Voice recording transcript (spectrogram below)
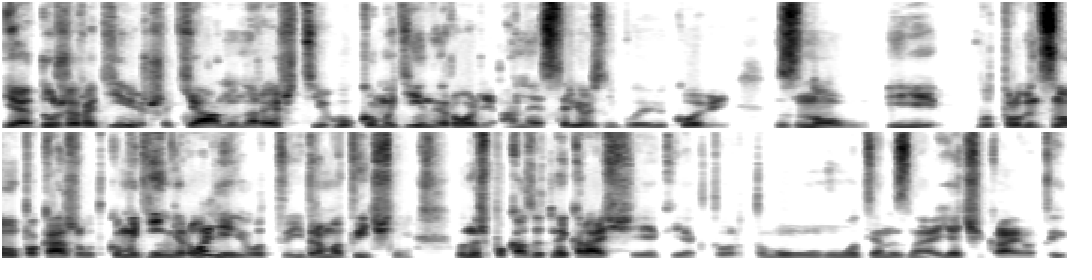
я дуже радію, що Кіану нарешті у комедійній ролі, а не серйозній бойовиковій, знову. І от він знову покаже от комедійні ролі, от і драматичні, вони ж показують найкраще, як і актор. Тому от я не знаю, я чекаю. а Ти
